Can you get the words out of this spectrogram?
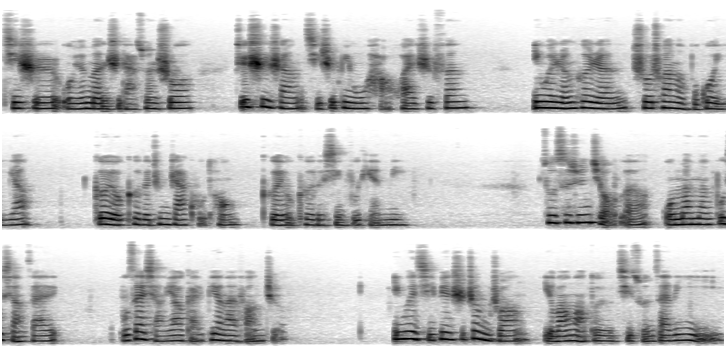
其实我原本是打算说，这世上其实并无好坏之分。因为人和人说穿了不过一样，各有各的挣扎苦痛，各有各的幸福甜蜜。做咨询久了，我慢慢不想再，不再想要改变来访者，因为即便是症状，也往往都有其存在的意义。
